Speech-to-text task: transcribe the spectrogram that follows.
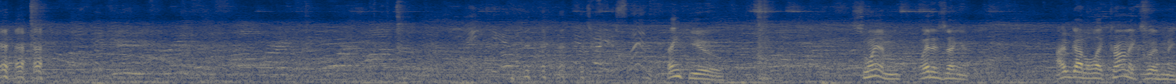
Enjoy your swim. Thank you. Swim. Wait a second. I've got electronics with me.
